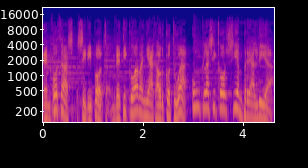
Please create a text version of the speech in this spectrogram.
En Pozas, Siripot, betikoa baina gaurkotua, un clásico siempre al día.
